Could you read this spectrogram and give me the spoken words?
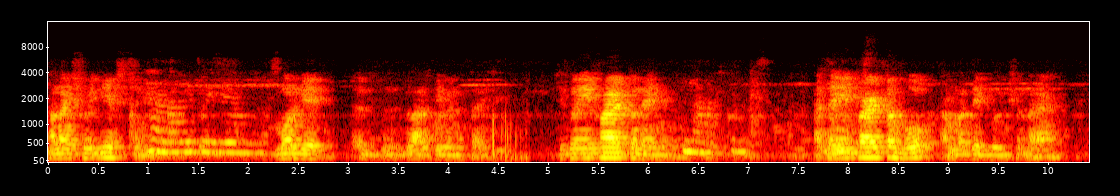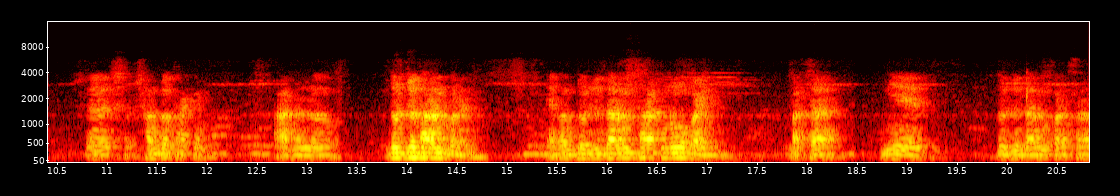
থানায় সই দিয়ে এসছেন হ্যাঁ না তো মর্গে লাশ দিবেন তাই? কিন্তু এফআইআর তো নেয় নাই না কোনো আচ্ছা এফআইআরটা হোক আমরা দেখব ইনশাল্লাহ হ্যাঁ? শান্ত থাকেন। আর হলো ধৈর্য ধারণ করেন। এখন ধৈর্য ধারণ ছাড়া কোনো উপায় নেই। বাচ্চা নিয়ে ধৈর্য ধারণ করা ছাড়া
